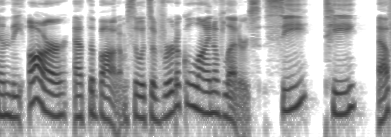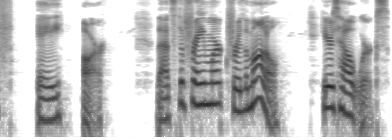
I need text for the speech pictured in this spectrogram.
and the R at the bottom. So it's a vertical line of letters C, T, F, A, R. That's the framework for the model. Here's how it works.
